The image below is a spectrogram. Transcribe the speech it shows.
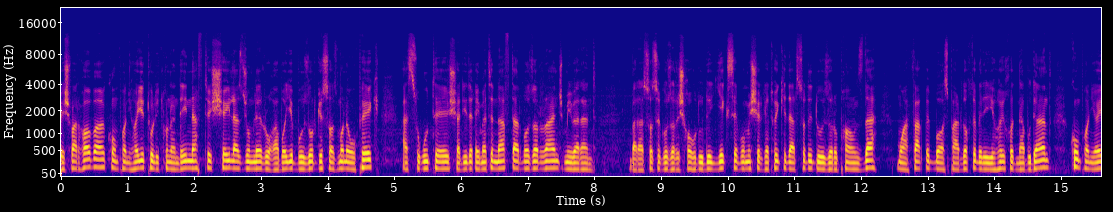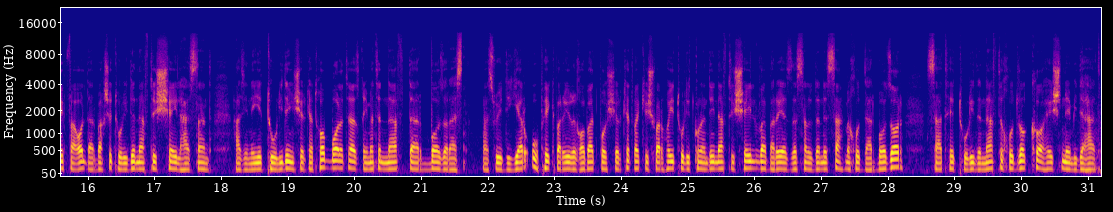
کشورها و کمپانی‌های تولید کننده نفت شیل از جمله رقبای بزرگ سازمان اوپک از سقوط شدید قیمت نفت در بازار رنج می‌برند. بر اساس گزارش ها حدود یک سوم شرکت هایی که در سال 2015 موفق به بازپرداخت بدهی های خود نبودند کمپانی های فعال در بخش تولید نفت شیل هستند هزینه تولید این شرکت ها بالاتر از قیمت نفت در بازار است از سوی دیگر اوپک برای رقابت با شرکت و کشورهای تولید کننده نفت شیل و برای از دست ندادن سهم خود در بازار سطح تولید نفت خود را کاهش نمی دهد.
